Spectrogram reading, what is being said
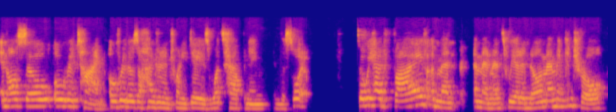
And also over time, over those 120 days, what's happening in the soil. So we had five amend amendments. We had a no amendment control,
